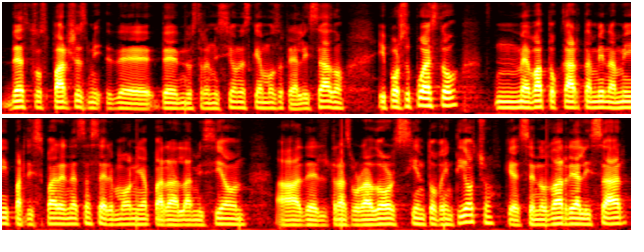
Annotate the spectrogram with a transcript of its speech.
de estos parches de, de, nuestras misiones que hemos realizado. Y por supuesto, me va a tocar también a mí participar en esa ceremonia para la misión uh, del transbordador 128, que se nos va a realizar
